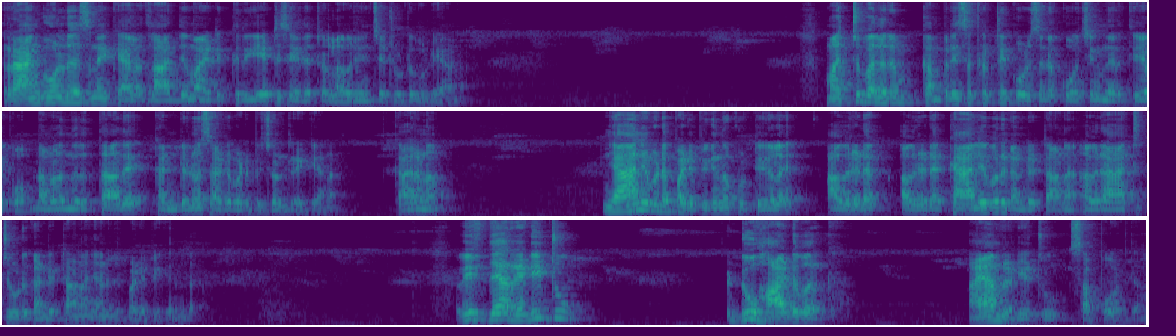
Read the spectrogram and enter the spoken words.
റാങ്ക് ഹോൾഡേഴ്സിനെ കേരളത്തിൽ ആദ്യമായിട്ട് ക്രിയേറ്റ് ചെയ്തിട്ടുള്ള ഒരു ഇൻസ്റ്റിറ്റ്യൂട്ട് കൂടിയാണ്. മറ്റു പലരും കമ്പനി സെക്രട്ടറി കോഴ്സിന്റെ കോച്ചിങ് നിർത്തിയപ്പോൾ നമ്മൾ നിർത്താതെ കണ്ടിന്യൂസ് ആയിട്ട് പഠിപ്പിച്ചുകൊണ്ടിരിക്കുകയാണ്. കാരണം ഞാനിവിടെ പഠിപ്പിക്കുന്ന കുട്ടികളെ അവരുടെ അവരുടെ കാലിബർ കണ്ടിട്ടാണ് അവരുടെ ആറ്റിറ്റ്യൂഡ് കണ്ടിട്ടാണ് ഞാനിത് പഠിപ്പിക്കുന്നത്. If they are ready to do hard work I am ready to support them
